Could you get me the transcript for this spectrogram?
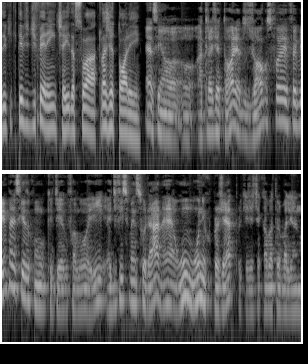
E o que, que teve de diferente aí da sua trajetória aí? É, assim, a, trajetória dos jogos foi, foi bem parecido com o que o Diego falou aí. É difícil mensurar, né, um único projeto, porque a gente acaba trabalhando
